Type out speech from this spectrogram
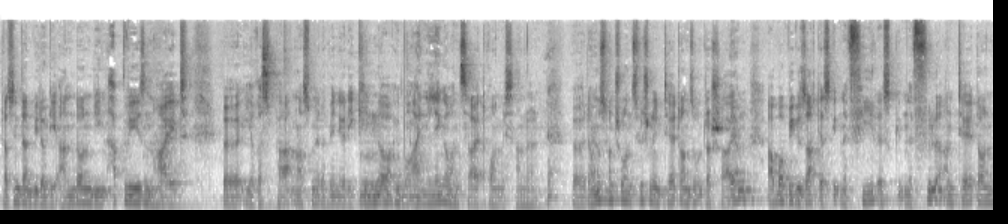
das sind dann wieder die anderen, die in Abwesenheit äh, ihres Partners mehr oder weniger die Kinder mhm, über genau. einen längeren Zeitraum misshandeln. Ja. Äh, da ja. muss man schon zwischen den Tätern so unterscheiden. Ja. Aber wie gesagt, es gibt eine viel, es gibt eine Fülle an Tätern,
